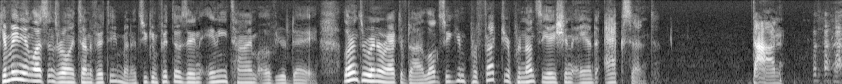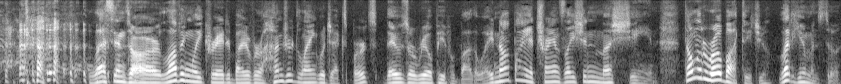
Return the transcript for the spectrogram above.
Convenient lessons are only 10 to 15 minutes. You can fit those in any time of your day. Learn through interactive dialogue so you can perfect your pronunciation and accent. Don. Lessons are lovingly created by over 100 language experts. Those are real people, by the way, not by a translation machine. Don't let a robot teach you, let humans do it.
